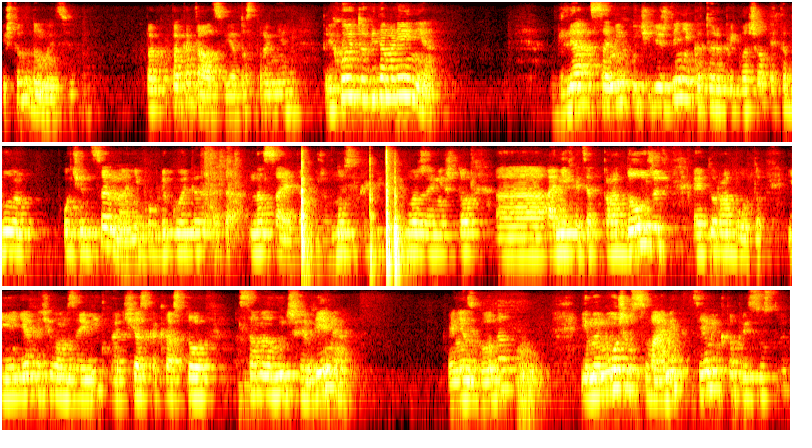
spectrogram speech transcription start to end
И что вы думаете? Пок- Покатался я по стране. Приходит уведомление. Для самих учреждений, которые приглашал, это было очень ценно. Они публикуют это, на сайтах уже, вносят какие-то предложения, что а, они хотят продолжить эту работу. И я хочу вам заявить, что сейчас как раз то самое лучшее время, конец года, и мы можем с вами, теми, кто присутствует,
